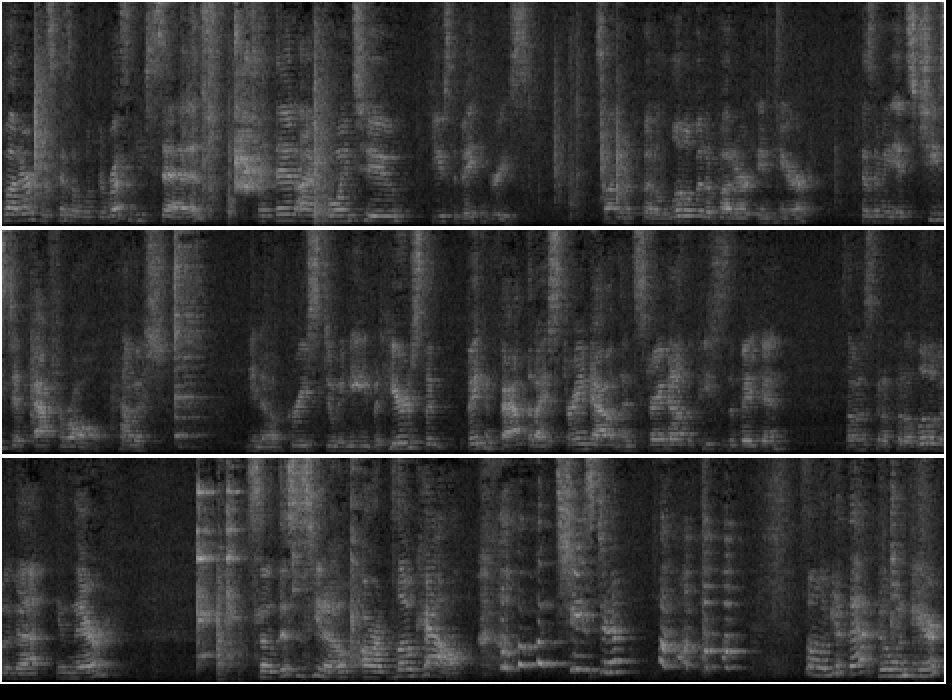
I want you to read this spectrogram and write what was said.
butter just because of what the recipe says. But then I'm going to use the bacon grease. So I'm going to put a little bit of butter in here because I mean it's cheese dip after all. How much, you know, grease do we need? But here's the bacon fat that I strained out and then strained out the pieces of bacon. So I'm just going to put a little bit of that in there. So this is, you know, our low-cal cheese dip. so we'll get that going here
